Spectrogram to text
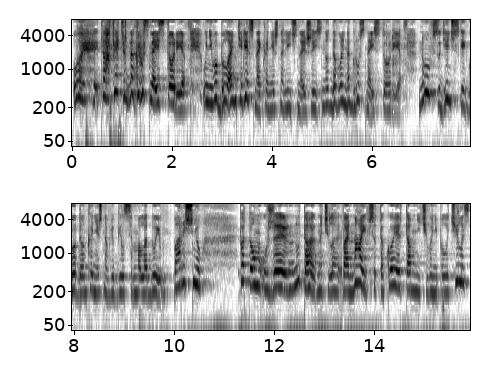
Ой, это опять одна грустная история. У него была интересная, конечно, личная жизнь, но довольно грустная история. Ну, в студенческие годы он, конечно, влюбился в молодую барышню. Потом уже, ну, та начала война и все такое, там ничего не получилось.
